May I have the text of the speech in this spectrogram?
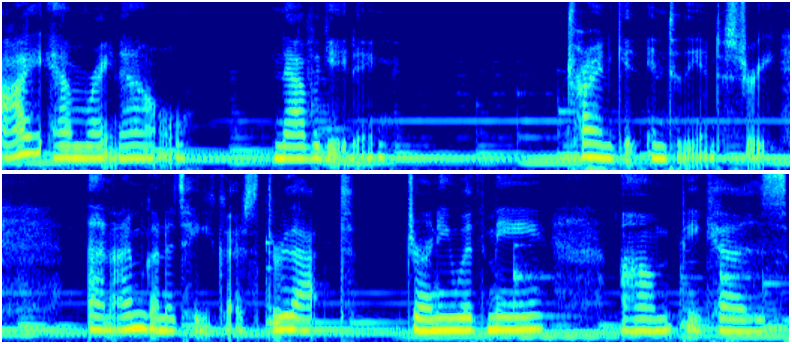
I am right now navigating, trying to get into the industry. And I'm going to take you guys through that journey with me um, because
